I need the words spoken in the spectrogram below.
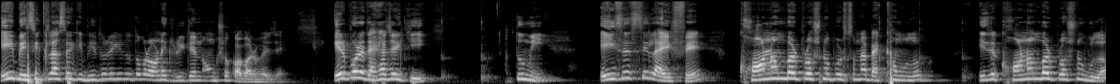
এই বেসিক ক্লাসের কি ভিতরে কিন্তু তোমার অনেক রিটেন অংশ কভার হয়ে যায়। এরপরে দেখা যায় কি, তুমি এইচএসসি লাইফে খ নম্বর প্রশ্ন পড়ছো না ব্যাখ্যামূলক? এই যে খ নম্বর প্রশ্নগুলো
